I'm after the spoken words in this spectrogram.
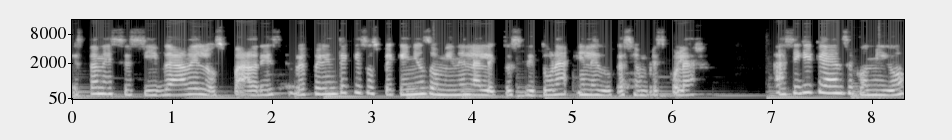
Esta necesidad de los padres referente a que sus pequeños dominen la lectoescritura en la educación preescolar. Así que quédense conmigo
